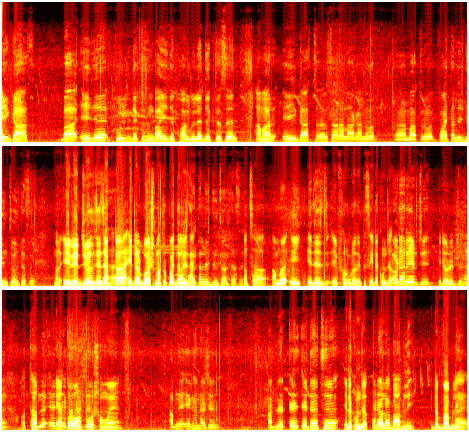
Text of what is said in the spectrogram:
এই গাছ বা এই যে ফুল দেখতেছেন বা এই যে ফলগুলো দেখতেছেন আমার এই গাছ চারা লাগানোর মাত্র পঁয়তাল্লিশ দিন চলতেছে। মানে এই রেড জুয়েল যে জাতটা এটার বয়স মাত্র পঁয়তাল্লিশ দিন। পঁয়তাল্লিশ দিন চলতেছে। আচ্ছা আমরা এই এই যে এই ফলগুলো দেখতেছি এটা কোন জাত? ওটা রেড জুয়েল এটাও রেড জুয়েল হ্যাঁ। অর্থাৎ এত অল্প সময়ে আপনি এখানে আসেন আপনার এই এটা হচ্ছে এটা কোন জাত? এটা হলো বাবলি। এটা বাবলি। হ্যাঁ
